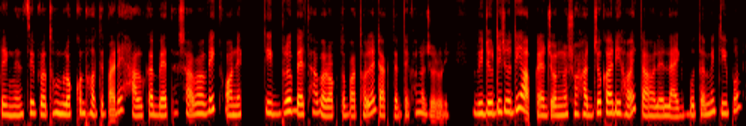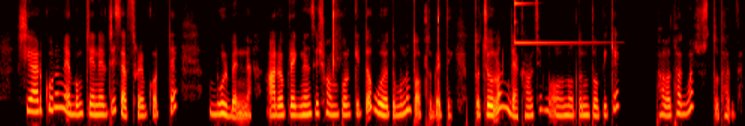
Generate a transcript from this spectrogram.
প্রেগন্যান্সির প্রথম লক্ষণ হতে পারে। হালকা ব্যথা স্বাভাবিক, অনেক তীব্র ব্যথা বা রক্তপাত হলে ডাক্তার দেখানো জরুরি। ভিডিওটি যদি আপনার জন্য সাহায্যকারী হয়, তাহলে লাইক বোতামে টিপুন শেয়ার করুন এবং চ্যানেলটি সাবস্ক্রাইব করতে ভুলবেন না। আরও প্রেগনেন্সি সম্পর্কিত গুরুত্বপূর্ণ তথ্য পেতে তো চলুন দেখা হচ্ছে নতুন টপিকে ভালো থাকবে সুস্থ থাকবেন।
